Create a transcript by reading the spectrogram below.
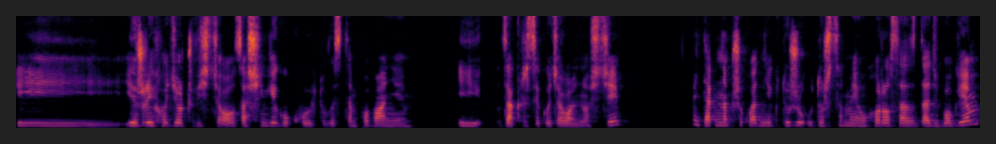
I jeżeli chodzi oczywiście o zasięg jego kultu, występowanie i zakres jego działalności, i tak na przykład niektórzy utożsamiają Horosa z dać Bogiem,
